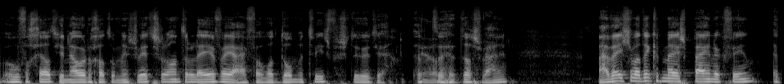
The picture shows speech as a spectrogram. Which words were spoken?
hoeveel geld je nodig had om in Zwitserland te leven. Ja, hij heeft wel wat domme tweets verstuurd. Ja, dat, Ja. dat is waar. Maar weet je wat ik het meest pijnlijk vind? Het,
